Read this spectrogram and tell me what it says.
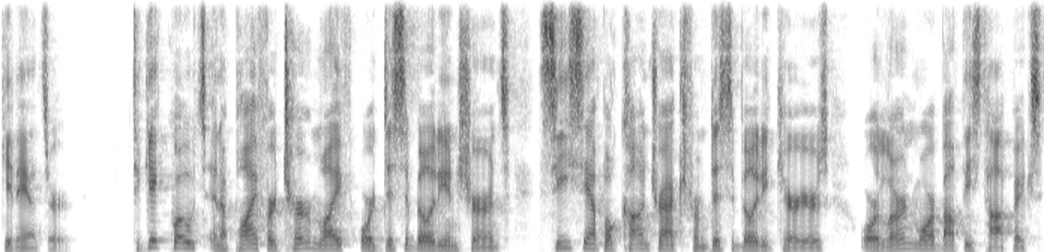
get answered. To get quotes and apply for term life or disability insurance, see sample contracts from disability carriers or learn more about these topics,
